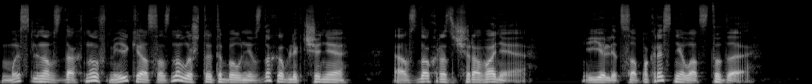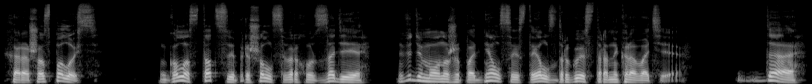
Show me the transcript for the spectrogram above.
Мысленно вздохнув, Миюки осознала, что это был не вздох облегчения, а вздох разочарования. Её лицо покраснело от стыда. «Хорошо спалось». Голос Тации пришёл сверху сзади, Видимо, он уже поднялся и стоял с другой стороны кровати. «Да,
